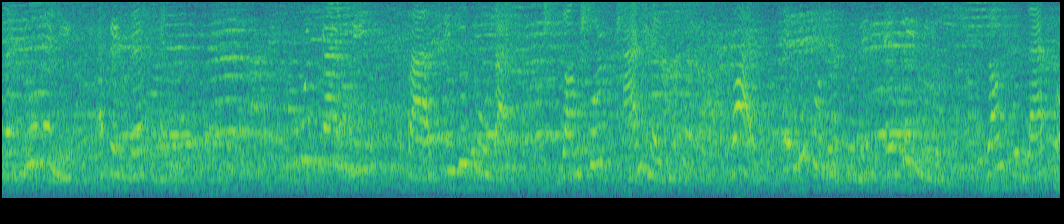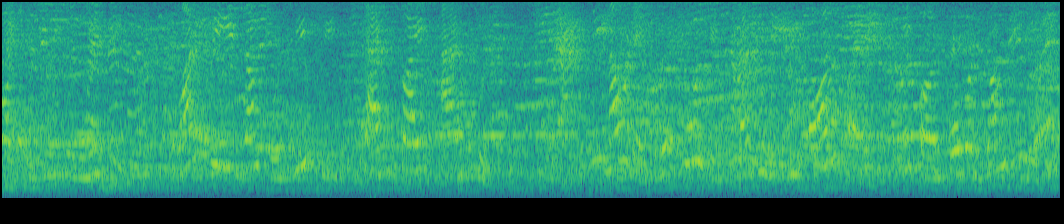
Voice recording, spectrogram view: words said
that human eats affect their health. Food can be classed into two types, junk food and healthy food. Why? healthy food is good in every meal, junk food lacks all the over junk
